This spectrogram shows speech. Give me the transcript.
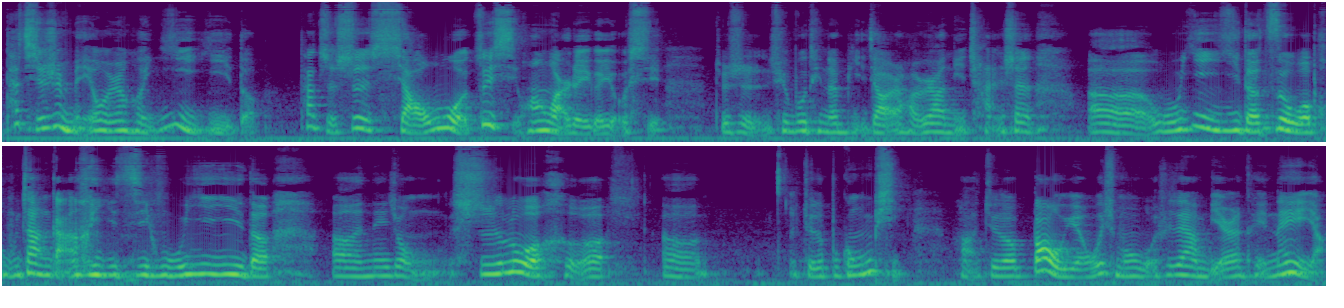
它其实是没有任何意义的，它只是小我最喜欢玩的一个游戏，就是去不停的比较，然后让你产生呃无意义的自我膨胀感，以及无意义的呃那种失落和呃觉得不公平。哈，觉得抱怨为什么我是这样，别人可以那样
